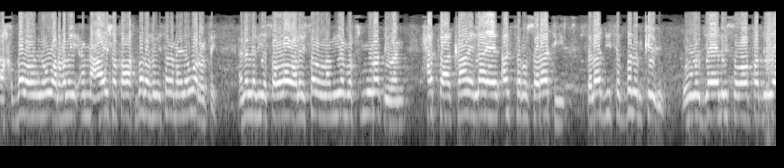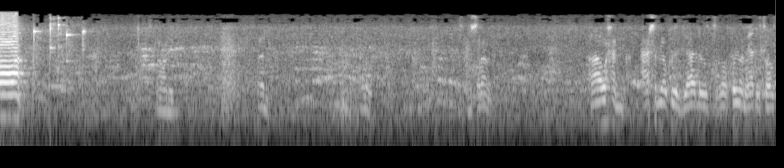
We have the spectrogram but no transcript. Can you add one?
أخبره إلى ورهمي أن عائشة أخبرته إساقنا إلى ورهمي أن النبي صلى الله عليه وسلم لم يمت مرتبا حتى كان لا أكثر صلاتي صلاتي سبدا كيدو وهو جالس وفضيا. آه وحن عشر لو كل زيادة وقيمة هذا الصوت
